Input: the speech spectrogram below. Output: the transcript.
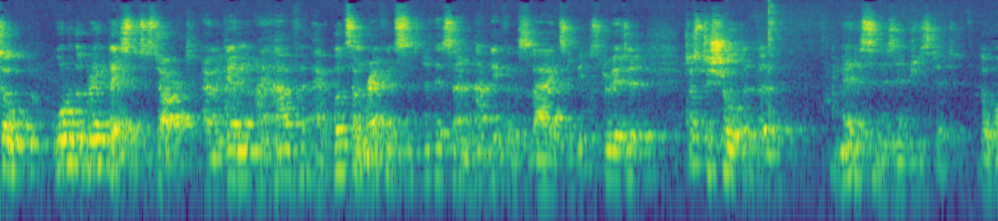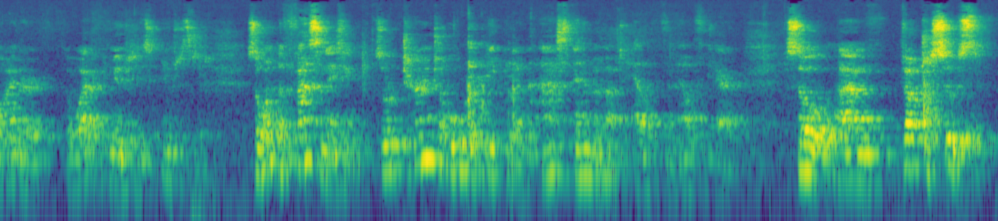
so one of the great places to start, and again, I have uh, put some references to this, and I'm happy for the slides to be distributed, just to show that the medicine is interested, the wider the wider community is interested. So one of the fascinating, so turn to older people and ask them about health and healthcare. So um, Dr. Seuss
